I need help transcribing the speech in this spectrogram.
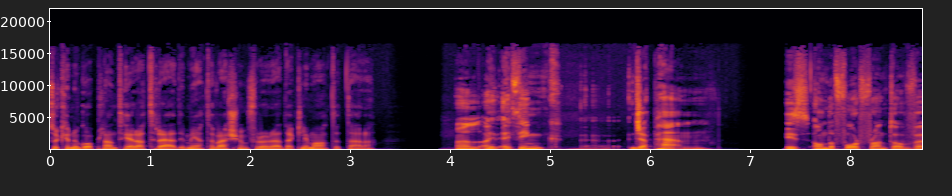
Så kan du gå och plantera träd i metaversum för att rädda klimatet där. Well, I, I think uh, Japan is on the forefront of. Uh,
